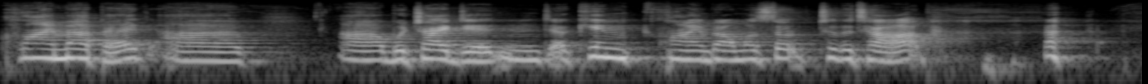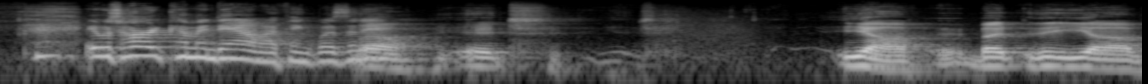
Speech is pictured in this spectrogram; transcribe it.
climb up it, uh, uh, which I didn't. Ken climbed almost to the top. it was hard coming down, I think, wasn't it? Well, it, yeah, but the uh,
